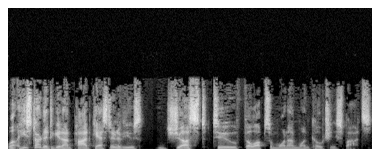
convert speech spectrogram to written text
Well, he started to get on podcast interviews just to fill up some one on one coaching spots.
